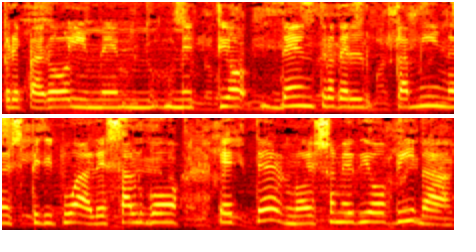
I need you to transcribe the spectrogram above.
preparó y me metió dentro del camino espiritual. Es algo eterno, eso me dio vida.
